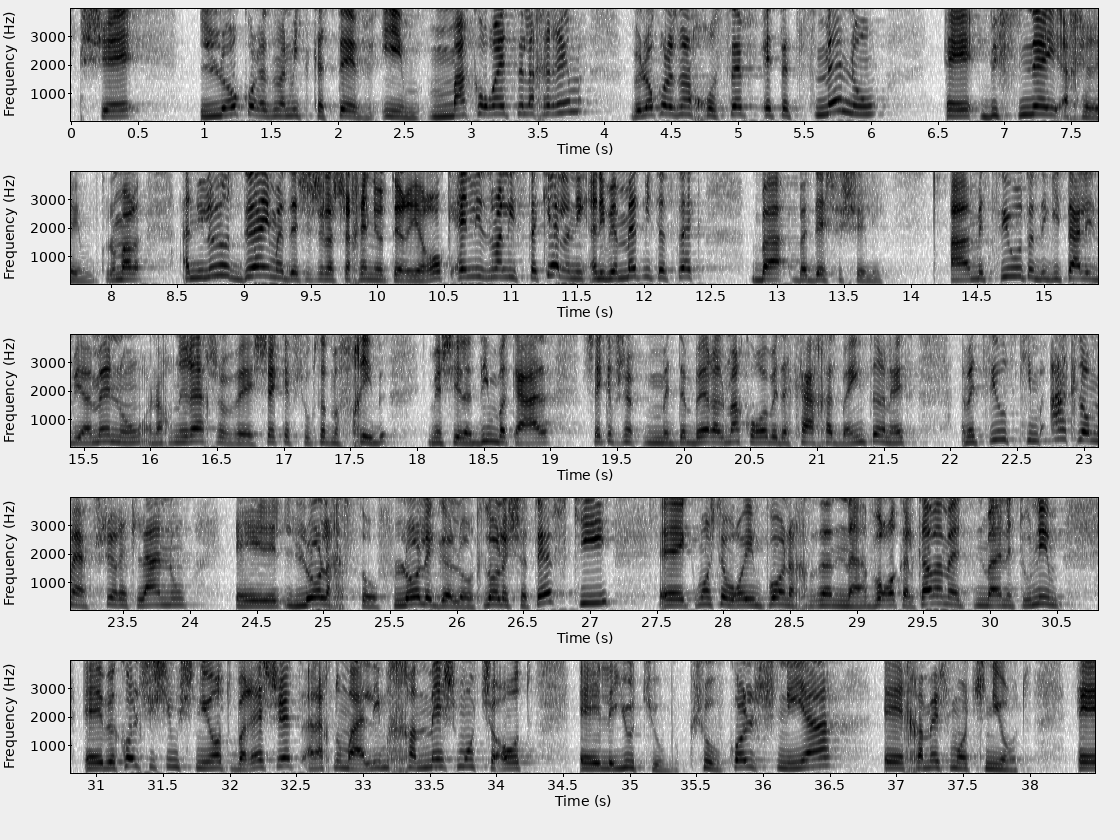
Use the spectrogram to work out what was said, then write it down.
שלא כל הזמן מתכתב עם מה קורה אצל אחרים, ולא כל הזמן חושף את עצמנו אה, בפני אחרים. כלומר, אני לא יודע אם הדשא של השכן יותר ירוק, אין לי זמן להסתכל, אני, אני באמת מתעסק בדשא שלי. המציאות הדיגיטלית בימינו, אנחנו נראה עכשיו אה, שקף שהוא קצת מפחיד, אם יש ילדים בקהל, שקף שמדבר על מה קורה בדקה אחת באינטרנט. המציאות כמעט לא מאפשרת לנו אה, לא לחשוף, לא לגלות, לא לשתף, כי אה, כמו שאתם רואים פה, נעבור רק על כמה מהנתונים. אה, בכל 60 שניות ברשת אנחנו מעלים 500 שעות אה, ליוטיוב. שוב, כל שנייה... 500 אה, שניות,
